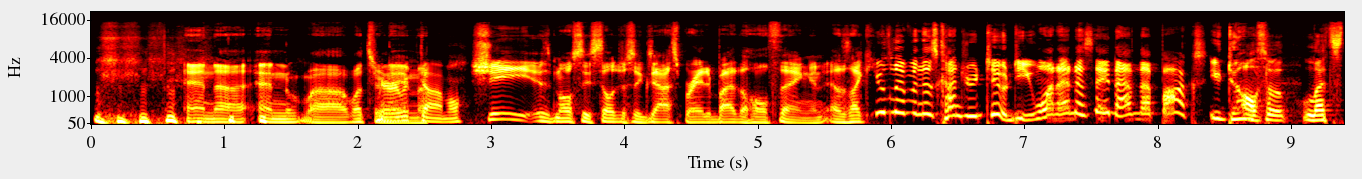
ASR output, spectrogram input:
and uh, and uh, what's her Mary name? McDonnell. She is mostly still just exasperated by the whole thing, and I was like, "You live in this country too. Do you want NSA to have that box? You don't." Also, let's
